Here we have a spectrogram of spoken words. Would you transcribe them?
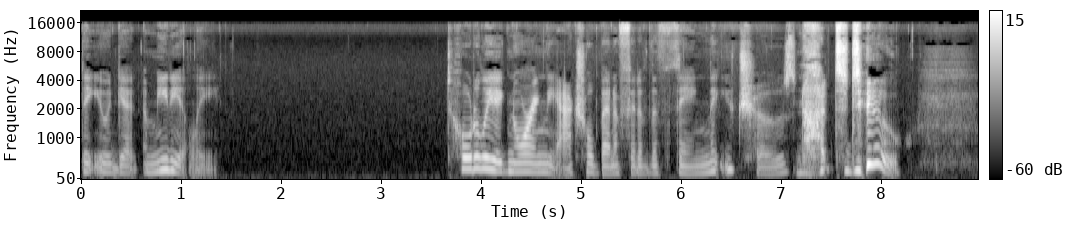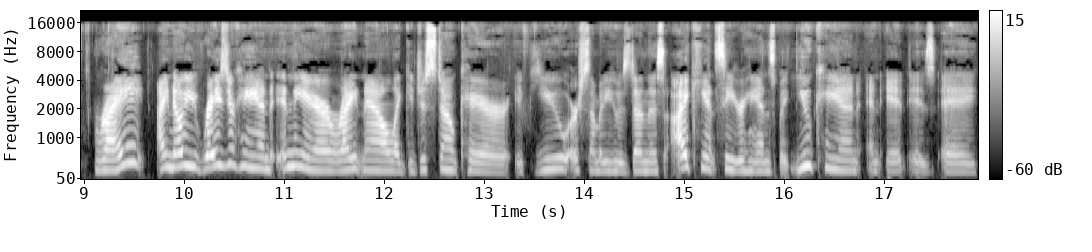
that you would get immediately. Totally ignoring the actual benefit of the thing that you chose not to do. Right? I know you raise your hand in the air right now like you just don't care. If you are somebody who has done this, I can't see your hands, but you can, and it is a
